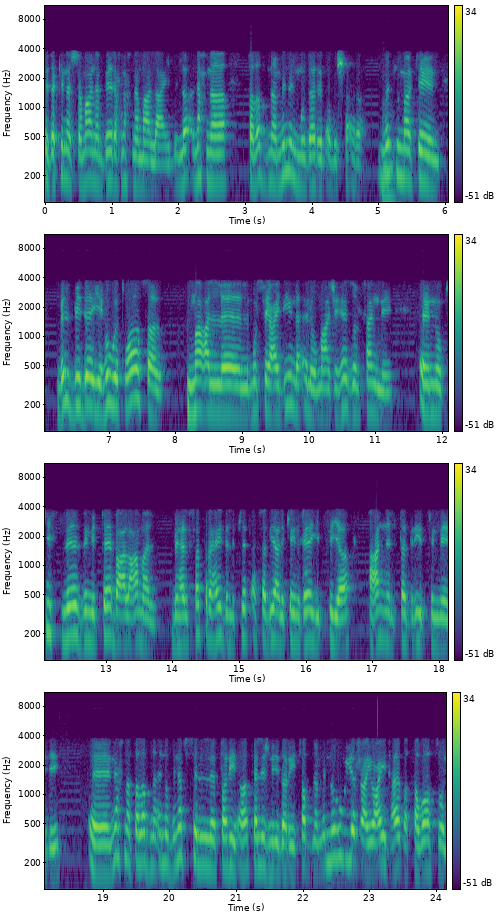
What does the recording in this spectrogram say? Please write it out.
إذا كنا اجتمعنا امبارح نحن مع اللعيبة. لا نحن طلبنا من المدرب أبو شقره مثل ما كان بالبداية هو تواصل مع المساعدين له مع جهازه الفني إنه كيف لازم يتابع العمل بهالفترة هيدي الثلاث أسابيع اللي كان غايب فيها عن التدريب في النادي. آه نحن طلبنا إنه بنفس الطريقة كلجنة إدارية طلبنا منه هو يرجع يعيد هذا التواصل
